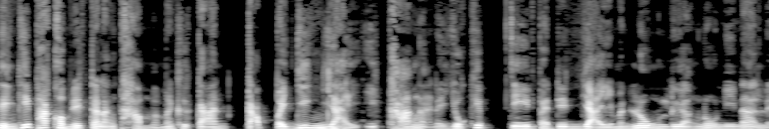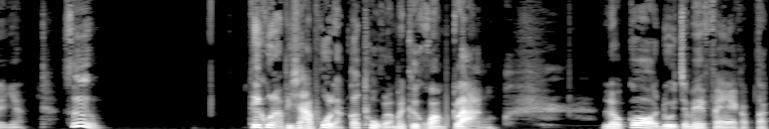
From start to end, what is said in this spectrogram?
สิ่งที่พรรคคอมมิวนิสต์กำลังทำอะมันคือการกลับไปยิ่งใหญ่อีกครั้งอะในยุคที่จีนแผ่นดินใหญ่มันรุ่งเรืองนู่นนี่นั่นอะไรเงี้ย ซึ่งที่คุณอภิชาพูดอะก็ถูกแหละมันคือความกร่าง แล้วก็ดูจะไม่แฟร์กับตะก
